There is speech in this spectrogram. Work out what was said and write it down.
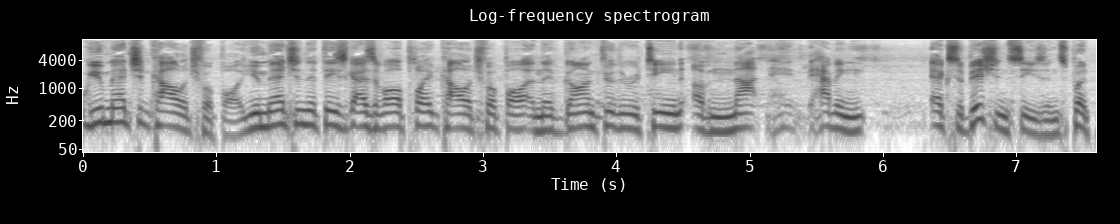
you mentioned college football. You mentioned that these guys have all played college football and they've gone through the routine of not having exhibition seasons. But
